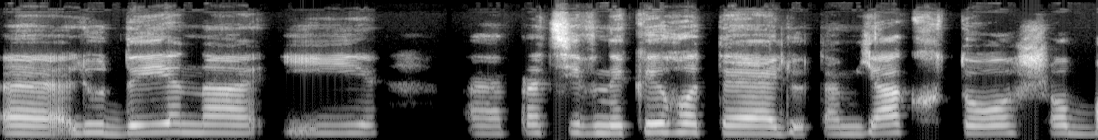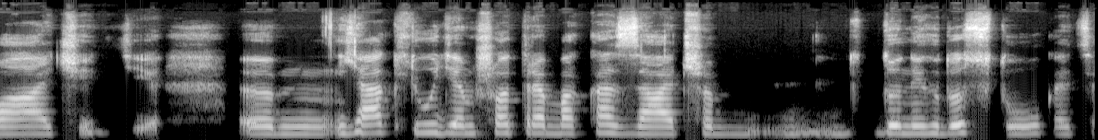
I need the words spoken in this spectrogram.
е, людина і працівники готелю, там як хто що бачить, ем, як людям що треба казати, щоб до них достукатися.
